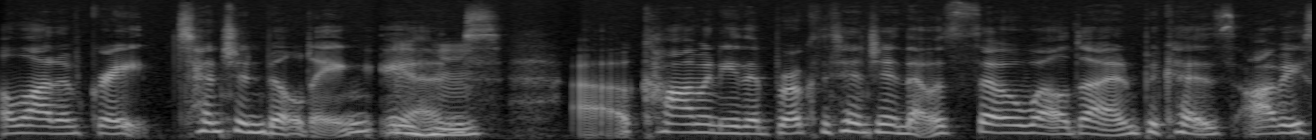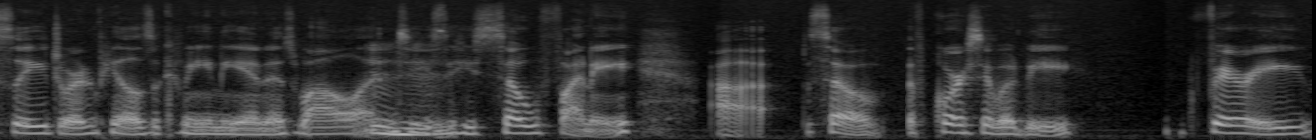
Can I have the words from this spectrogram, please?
a lot of great tension building and Mm-hmm. uh, comedy that broke the tension. That was so well done because obviously Jordan Peele is a comedian as well, and he's Mm-hmm. he's so funny. Uh, so of course it would be very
